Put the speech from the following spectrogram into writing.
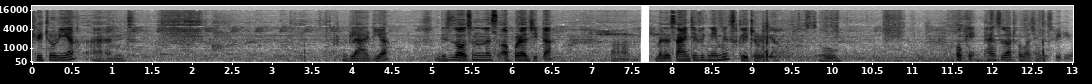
Clitoria and Gladia. This is also known as Aparajita um, but the scientific name is Clitoria. So okay thanks a lot for watching this video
